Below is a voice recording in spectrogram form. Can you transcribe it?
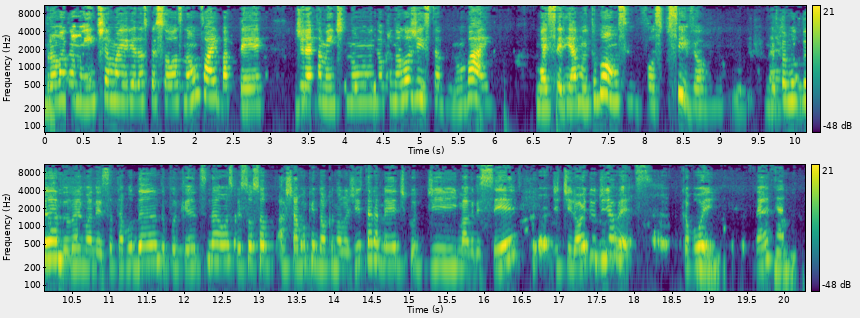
provavelmente a maioria das pessoas não vai bater diretamente no endocrinologista. Não vai. Mas seria muito bom se fosse possível. Né? está mudando, né, Vanessa? Está mudando, porque antes não, as pessoas só achavam que o endocrinologista era médico de emagrecer, de tiroide ou de diabetes. Acabou aí. Né? É.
